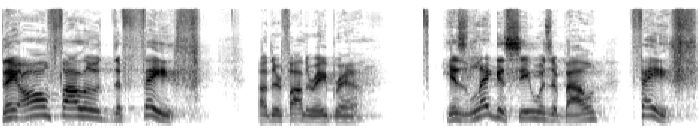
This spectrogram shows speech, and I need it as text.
They all followed the faith of their father Abraham. His legacy was about faith.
